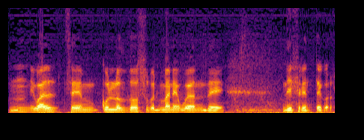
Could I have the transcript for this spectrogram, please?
mm, Igual se ven con los dos Supermanes, weón, de, de diferente color.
